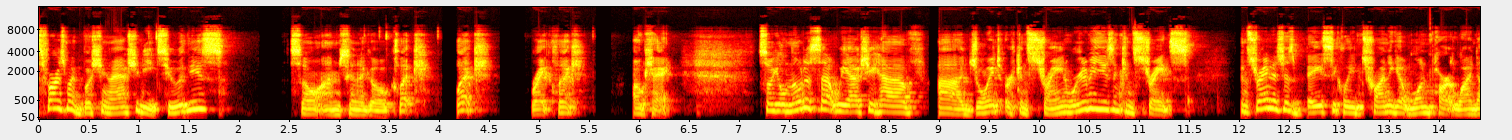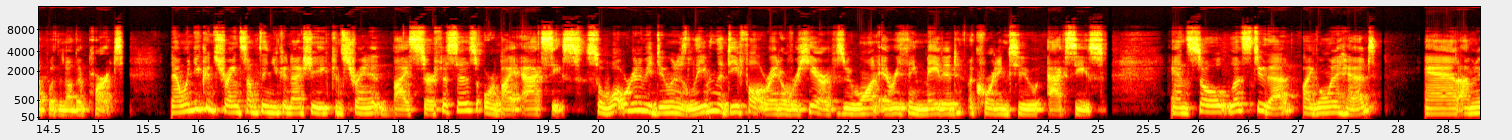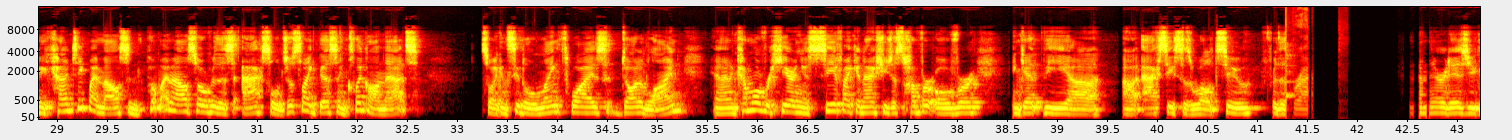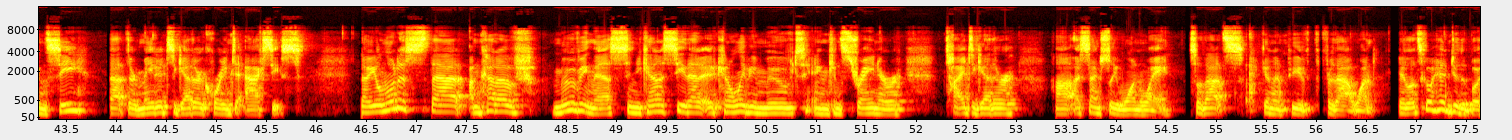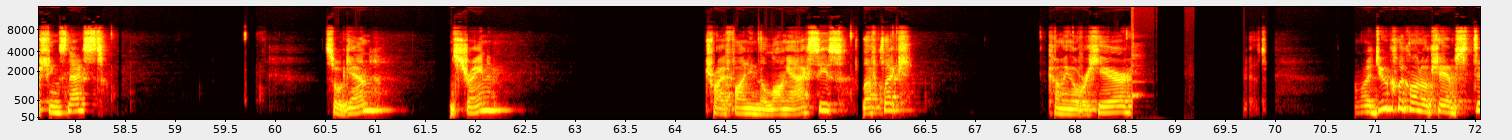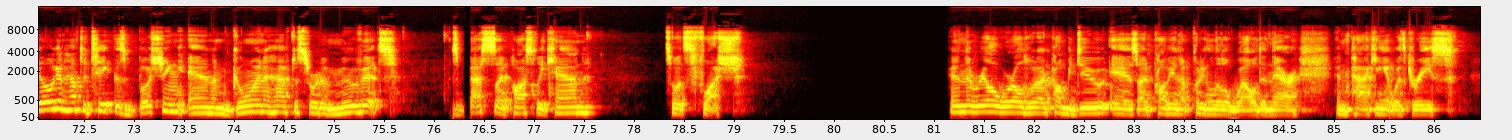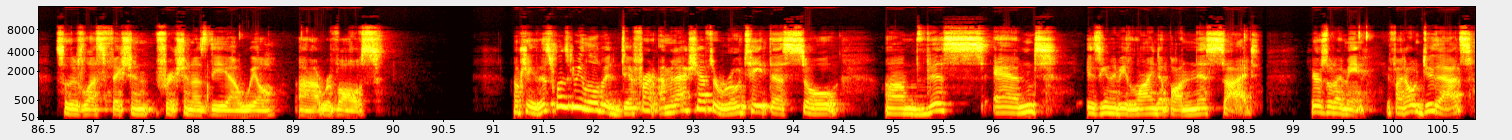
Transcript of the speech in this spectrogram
As far as my bushing, I actually need two of these. So I'm just going to go click, click, right click, OK. So you'll notice that we actually have uh, joint or constrain. We're going to be using constraints. Constraint is just basically trying to get one part lined up with another part. Now, when you constrain something, you can actually constrain it by surfaces or by axes. So what we're going to be doing is leaving the default right over here because we want everything mated according to axes. And so let's do that by going ahead and I'm going to kind of take my mouse and put my mouse over this axle just like this and click on that so I can see the lengthwise dotted line. And come over here and see if I can actually just hover over and get the uh, uh, axis as well too for this bracket. And there it is. You can see that they're mated together according to axes. Now you'll notice that I'm kind of moving this and you kind of see that it can only be moved and constrained or tied together uh, essentially one way. So that's going to be for that one. Okay, let's go ahead and do the bushings next. So again, constrain. Try finding the long axes, left click, coming over here. When I do click on OK, I'm still going to have to take this bushing and I'm going to have to sort of move it as best as I possibly can so it's flush. In the real world, what I'd probably do is I'd probably end up putting a little weld in there and packing it with grease so there's less friction, friction as the uh, wheel uh, revolves. Okay, this one's gonna be a little bit different. I'm gonna actually have to rotate this so um, this end is gonna be lined up on this side. Here's what I mean. If I don't do that,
